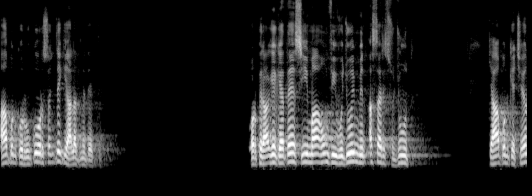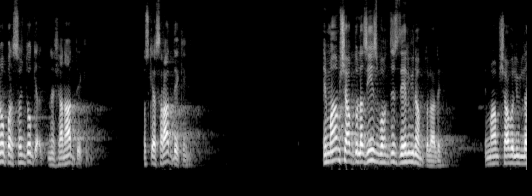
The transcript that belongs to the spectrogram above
آپ ان کو رکو اور سجدے کی حالت میں دیکھتے ہیں۔ اور پھر آگے کہتے ہیں سی ماہم فی وجوہ من اثر سجود کیا آپ ان کے چہروں پر سجدوں کے نشانات دیکھیں اس کے اثرات دیکھیں گے۔ امام شاہ عبد العزیز محدث دہلوی رحمۃ اللہ علیہ، امام شاہ ولی اللہ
